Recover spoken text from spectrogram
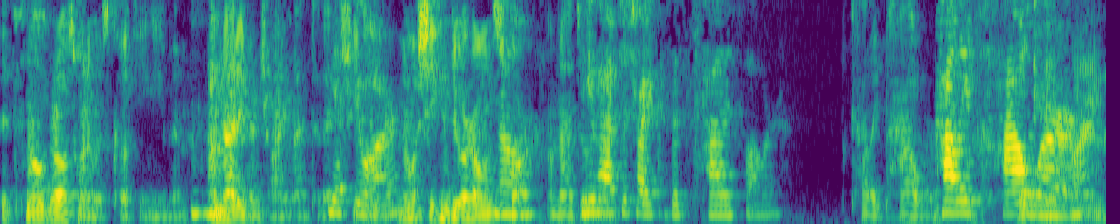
It smelled gross when it was cooking. Even I'm not even trying that today. Yes, She you can- are. No, she can do her own No. score. I'm not doing. You that. have to try it because it's cauliflower. Caulipower. Cauliflower. Okay, fine.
